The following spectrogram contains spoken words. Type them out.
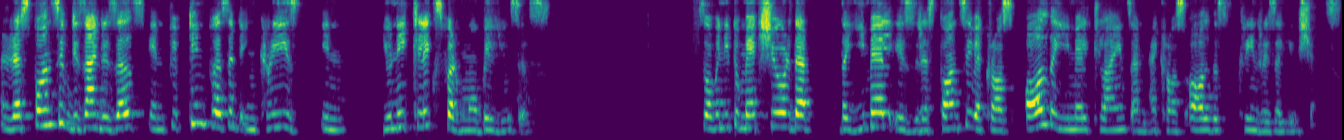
Responsive design results in 15% increase in unique clicks for mobile users. So we need to make sure that the email is responsive across all the email clients and across all the screen resolutions.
